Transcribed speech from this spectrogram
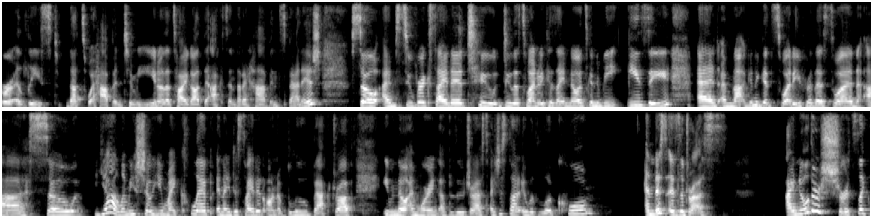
Or at least that's what happened to me. You know, that's how I got the accent that I have in Spanish. So I'm super excited to do this one because I know it's going to be easy and I'm not going to get sweaty for this one. Uh, so yeah, let me show you my clip. And I decided on a blue backdrop, even though I'm wearing a blue dress. I just thought it would look cool. And this is a dress. I know there's shirts like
